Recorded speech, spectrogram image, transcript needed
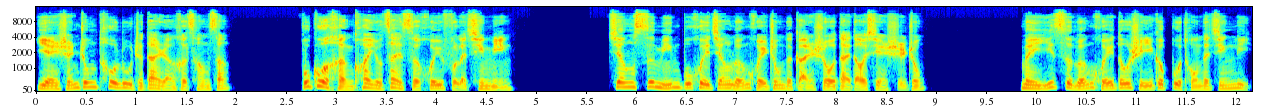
眼神中透露着淡然和沧桑，不过很快又再次恢复了清明。江思明不会将轮回中的感受带到现实中，每一次轮回都是一个不同的经历，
